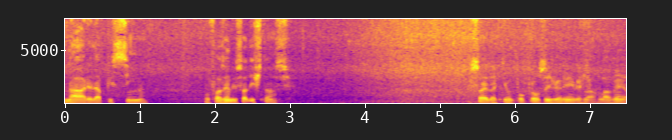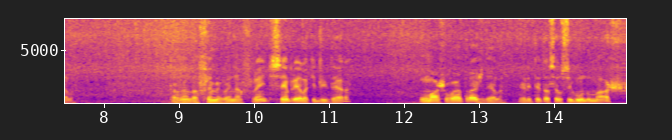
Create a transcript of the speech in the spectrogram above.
Na área da piscina. Vou fazendo isso à distância. Sair daqui um pouco para vocês verem lá. Lá vem ela. Tá vendo? A fêmea vai na frente, sempre ela que lidera. O macho vai atrás dela. Ele tenta ser o segundo macho.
